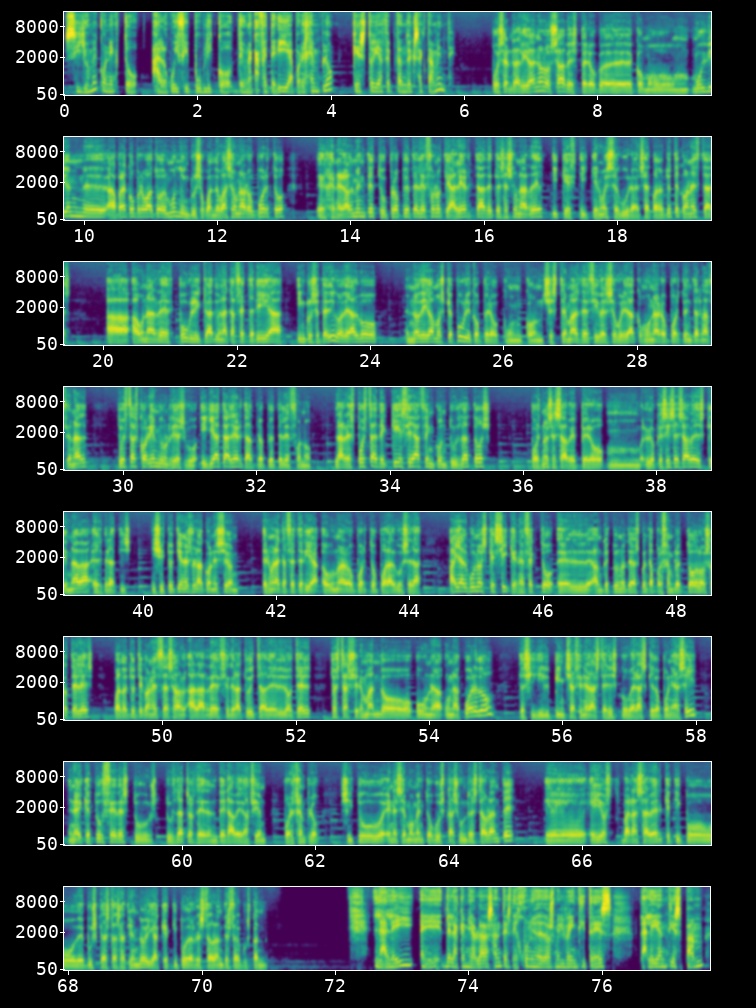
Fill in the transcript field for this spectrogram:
Si yo me conecto al wifi público de una cafetería, por ejemplo, ¿qué estoy aceptando exactamente? Pues en realidad no lo sabes, pero eh, como muy bien eh, habrá comprobado todo el mundo, incluso cuando vas a un aeropuerto, eh, generalmente tu propio teléfono te alerta de que esa es una red y que, y que no es segura. O sea, cuando tú te conectas a, una red pública, de una cafetería, incluso te digo, de algo, no digamos que público, pero con, sistemas de ciberseguridad como un aeropuerto internacional, tú estás corriendo un riesgo y ya te alerta el propio teléfono. La respuesta de qué se hacen con tus datos Pues no se sabe, pero mm, lo que sí se sabe es que nada es gratis. Y si tú tienes una conexión en una cafetería o un aeropuerto, por algo será. Hay algunos que sí, que en efecto, aunque tú no te das cuenta, por ejemplo, en todos los hoteles, cuando tú te conectas a, la red gratuita del hotel, tú estás firmando un acuerdo que si pinchas en el asterisco verás que lo pone así, en el que tú cedes tus, tus datos de, navegación. Por ejemplo, si tú en ese momento buscas un restaurante, eh, ellos van a saber qué tipo de búsqueda estás haciendo y a qué tipo de restaurante estás buscando. La ley eh, de la que me hablabas antes, de junio de 2023, la ley anti-spam,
